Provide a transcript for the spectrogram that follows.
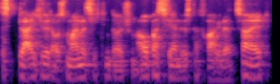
Das Gleiche wird aus meiner Sicht in Deutschland auch passieren, ist eine Frage der Zeit.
